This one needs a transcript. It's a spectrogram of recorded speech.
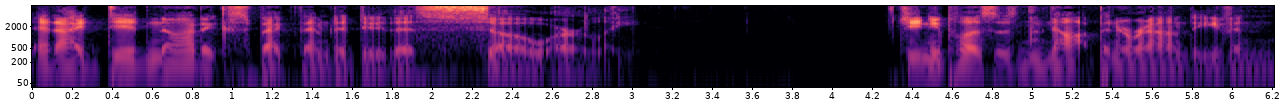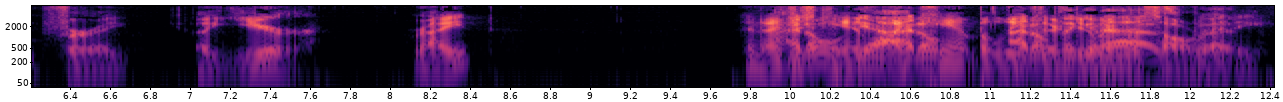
And I did not expect them to do this so early. Genie Plus has not been around even for a, a year, right? And I I just don't- can't yeah, I I, can't believe I they're doing has, this but- already.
